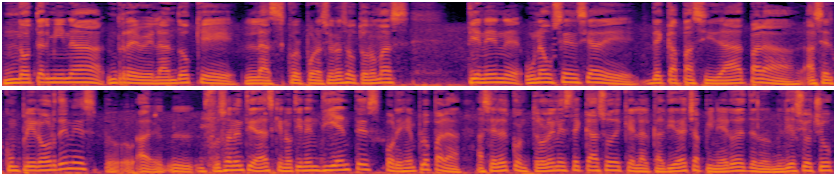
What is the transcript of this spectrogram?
no termina revelando que las corporaciones autónomas tienen eh, una ausencia de, de, capacidad para hacer cumplir órdenes. Son entidades que no tienen dientes, por ejemplo, para hacer el control en este caso de que la alcaldía de Chapinero desde 2018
